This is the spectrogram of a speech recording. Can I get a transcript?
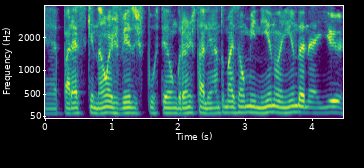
é, parece que não, às vezes, por ter um grande talento, mas é um menino ainda, né? E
